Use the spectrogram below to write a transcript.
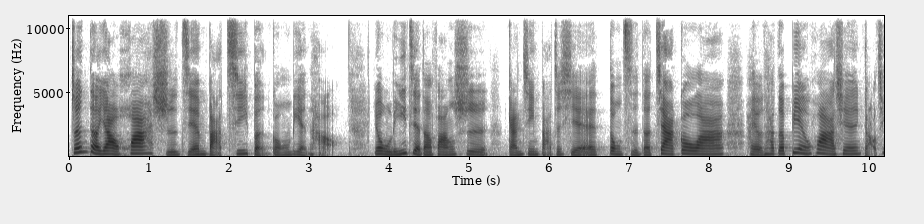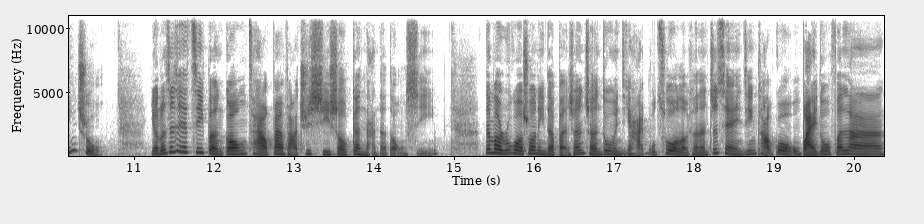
真的要花时间把基本功练好，用理解的方式，赶紧把这些动词的架构啊，还有它的变化先搞清楚。有了这些基本功，才有办法去吸收更难的东西。那么，如果说你的本身程度已经还不错了，可能之前已经考过五百多分啦，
